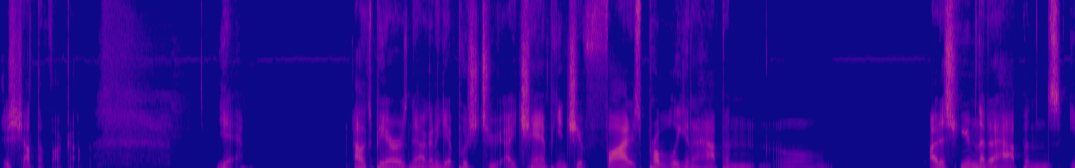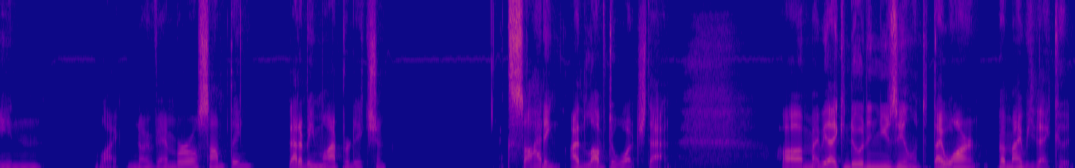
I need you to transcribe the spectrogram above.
just shut the fuck up. Yeah. Alex Pierre is now going to get pushed to a championship fight. It's probably going to happen. Oh, I'd assume that it happens in like November or something. That'd be my prediction. Exciting. I'd love to watch that. Uh, maybe they can do it in New Zealand. They won't, but maybe they could.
